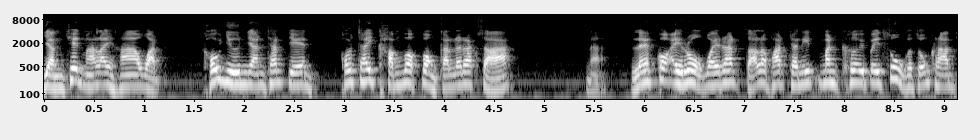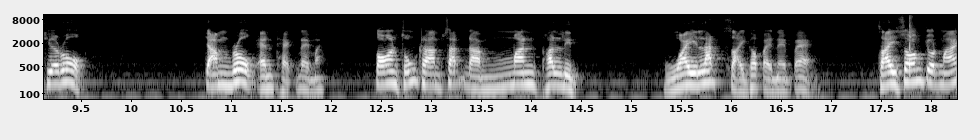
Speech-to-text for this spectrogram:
อย่างเช่นมหาลัยฮาร์วาร์ดเขายืนยันชัดเจน เขาใช้คำว่าป้องกันและรักษานะและก็ไอโรคไวรัสสารพัดชนิด มันเคยไปสู้กับสงครามเชื้อโรค จำโรคแอนแท็กได้ไหม ตอนสงครามซัดดำมันผลิตไวรัสใส่เข้าไปในแป้ง ใส่ซองจดหมาย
